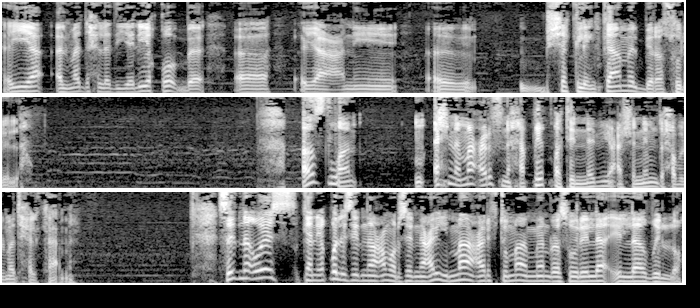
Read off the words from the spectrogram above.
هي المدح الذي يليق ب آه، يعني آه، بشكل كامل برسول الله. أصلا إحنا ما عرفنا حقيقة النبي عشان نمدحه بالمدح الكامل. سيدنا أويس كان يقول لسيدنا عمر سيدنا علي ما عرفت ما من رسول الله إلا ظله.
